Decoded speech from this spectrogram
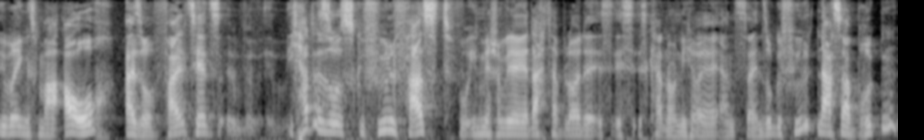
übrigens mal auch, also falls jetzt, ich hatte so das Gefühl fast, wo ich mir schon wieder gedacht habe, Leute, es, es, es kann doch nicht euer Ernst sein. So gefühlt nach Saarbrücken,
